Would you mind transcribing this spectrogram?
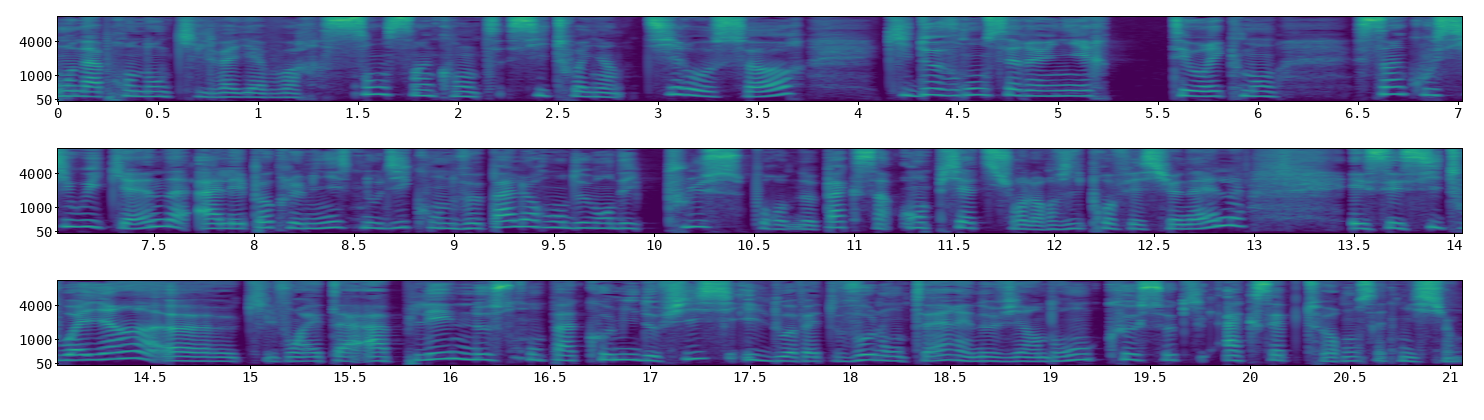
On apprend donc qu'il va y avoir 150 citoyens tirés au sort qui devront se réunir théoriquement cinq ou six week-ends. À l'époque, le ministre nous dit qu'on ne veut pas leur en demander plus pour ne pas que ça empiète sur leur vie professionnelle. Et ces citoyens euh, qui vont être appelés ne seront pas commis d'office, ils doivent être volontaires et ne viendront que ceux qui accepteront cette mission.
